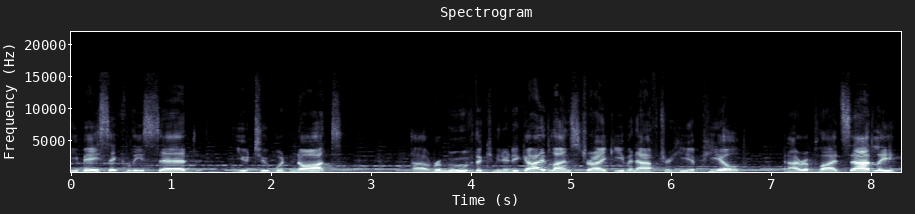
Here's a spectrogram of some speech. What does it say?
he basically said YouTube would not uh, remove the community guideline strike even after he appealed. And I replied, sadly,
